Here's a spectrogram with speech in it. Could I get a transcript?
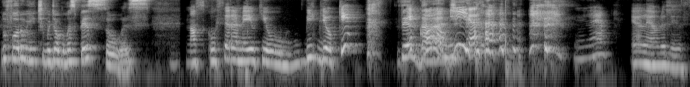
no foro íntimo de algumas pessoas. Nosso curso era meio que o biblioquê? Verdade. Economia! né? Eu lembro disso.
